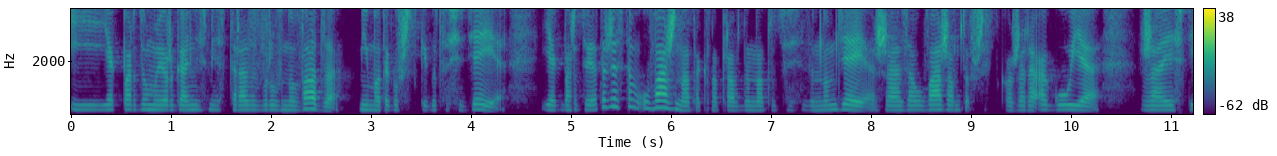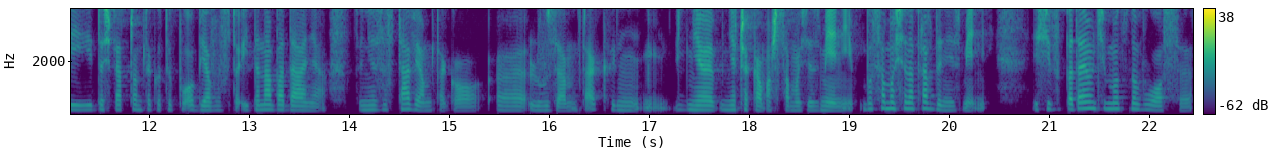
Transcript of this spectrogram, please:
i jak bardzo mój organizm jest teraz w równowadze, mimo tego wszystkiego, co się dzieje. I jak bardzo ja też jestem uważna tak naprawdę na to, co się ze mną dzieje, że zauważam to wszystko, że reaguję, że jeśli doświadczam tego typu objawów, to idę na badania, to nie zostawiam tego e, luzem, tak? Nie, nie czekam, aż samo się zmieni, bo samo się naprawdę nie zmieni. Jeśli wypadają ci mocno włosy,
